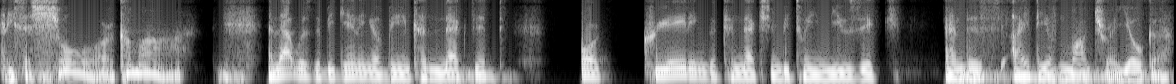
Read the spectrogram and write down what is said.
And he said, Sure, come on. And that was the beginning of being connected or creating the connection between music and this idea of mantra yoga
